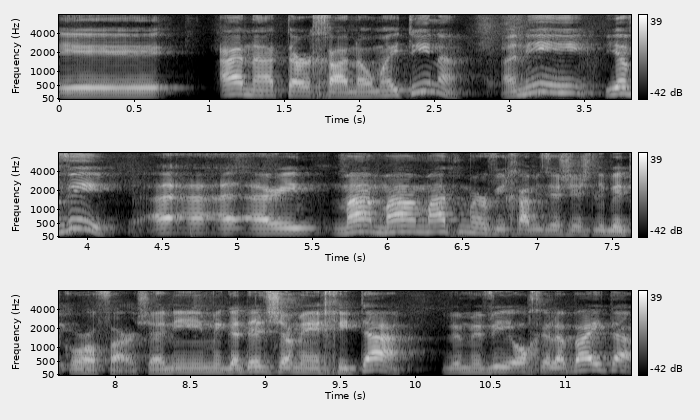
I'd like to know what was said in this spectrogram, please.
אה, אנא טרחנה ומייטינה. אני יביא. הרי מה, מה, מה את מרוויחה מזה שיש לי בית קור עפר? שאני מגדל שם חיטה ומביא אוכל הביתה?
